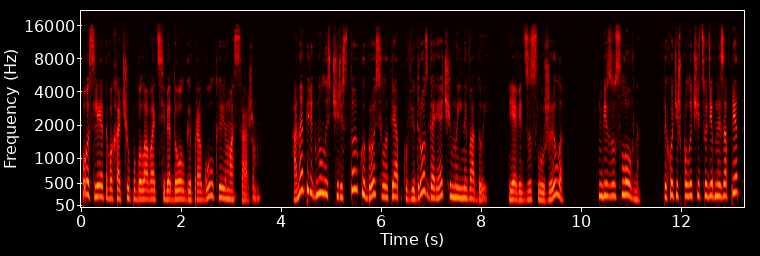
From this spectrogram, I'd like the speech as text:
После этого хочу побаловать себя долгой прогулкой и массажем». Она перегнулась через стойку и бросила тряпку в ведро с горячей мыльной водой. «Я ведь заслужила?» «Безусловно. Ты хочешь получить судебный запрет?»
